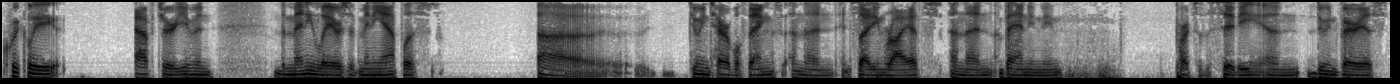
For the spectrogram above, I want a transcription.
quickly, after even the many layers of Minneapolis uh, doing terrible things and then inciting riots and then abandoning parts of the city and doing various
